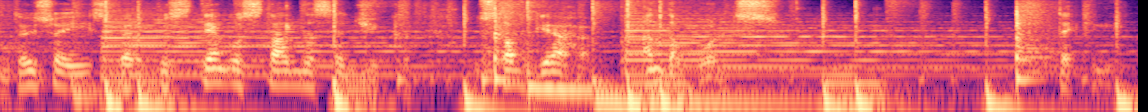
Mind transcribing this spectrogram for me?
Então é isso aí. Espero que você tenha gostado dessa dica. Gustavo Guerra, Underworlds. Técnica.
